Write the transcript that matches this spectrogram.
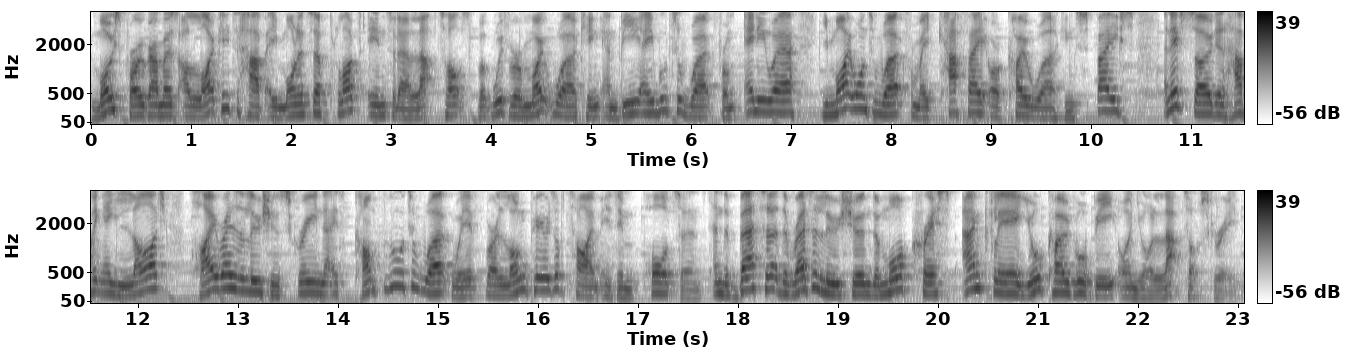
Most programmers are likely to have a monitor plugged into their laptops, but with remote working and being able to work from anywhere, you might want to work from a cafe or co-working space, and if so, then having a large, high resolution screen that is comfortable to work with for long periods of time is important. And the better the resolution, the more crisp and clear your code will be on your laptop screen.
